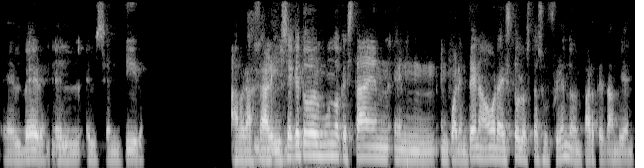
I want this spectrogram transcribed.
el ver, el, sentir, abrazar. Y sé que todo el mundo que está en, en, cuarentena ahora esto lo está sufriendo en parte también.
